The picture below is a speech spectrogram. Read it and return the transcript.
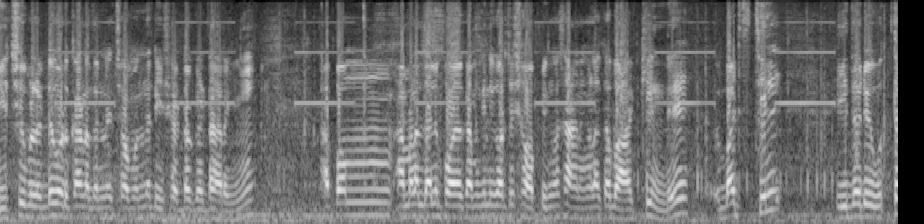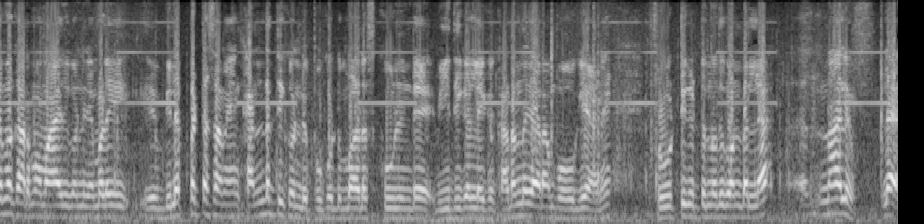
ഈച്ചു ബ്ലഡ് കൊടുക്കാണ്ട് തന്നെ ചുമന്ന ടീഷർട്ടൊക്കെ ഇട്ട് ഇറങ്ങി. അപ്പം നമ്മളെന്തായാലും പോയൊക്കെ നമുക്ക് ഇനി കുറച്ച് ഷോപ്പിങ്ങോ സാധനങ്ങളൊക്കെ ബാക്കിയുണ്ട്. ബട്ട് സ്റ്റിൽ ഇതൊരു ഉത്തമ കർമ്മമായതുകൊണ്ട് നമ്മൾ വിലപ്പെട്ട സമയം കണ്ടെത്തിക്കൊണ്ട് പൂക്കുട്ടുംപാട് സ്കൂളിന്റെ വീതികളിലേക്ക് കടന്നു കയറാൻ പോവുകയാണ്. ഫ്രൂട്ട് കിട്ടുന്നത് കൊണ്ടല്ല എന്നാലും അല്ലേ?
